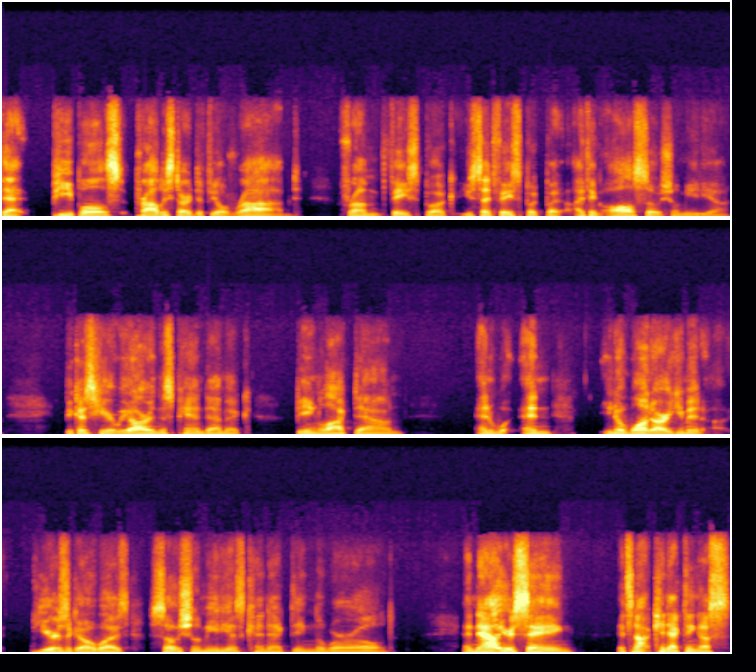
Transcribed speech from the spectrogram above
that people probably started to feel robbed from Facebook. You said Facebook, but I think all social media, because here we are in this pandemic, being locked down, and and you know one argument uh, years ago was social media is connecting the world, and now you're saying it's not connecting us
